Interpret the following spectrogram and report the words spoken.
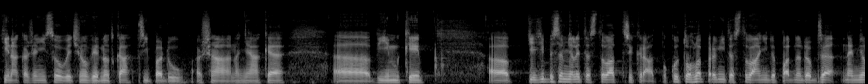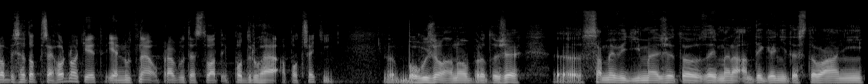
Eh, ti nakažení jsou většinou v jednotkách případů, až na, na nějaké uh, výjimky. Uh, děti by se měly testovat třikrát. Pokud tohle první testování dopadne dobře, nemělo by se to přehodnotit? Je nutné opravdu testovat i po druhé a po třetí? Bohužel ano, protože eh, sami vidíme, že to zejména antigenní testování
